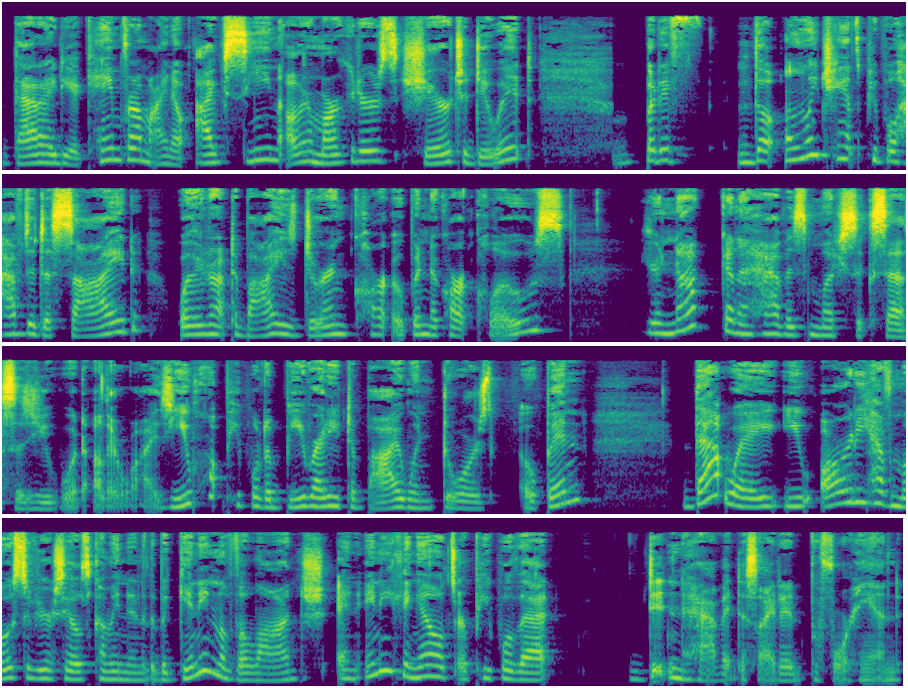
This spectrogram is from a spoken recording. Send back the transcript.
that idea came from. I know I've seen other marketers share to do it, but if the only chance people have to decide whether or not to buy is during cart open to cart close, you're not going to have as much success as you would otherwise. You want people to be ready to buy when doors open. That way, you already have most of your sales coming in at the beginning of the launch, and anything else are people that didn't have it decided beforehand,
